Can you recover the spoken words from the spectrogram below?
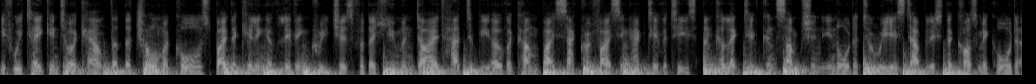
if we take into account that the trauma caused by the killing of living creatures for the human diet had to be overcome by sacrificing activities and collective consumption in order to re-establish the cosmic order.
